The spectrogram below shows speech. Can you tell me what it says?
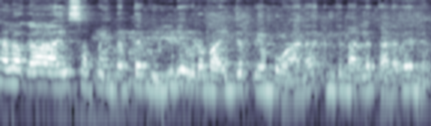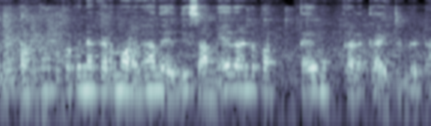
ഹലോ ഗായ്സ് അപ്പോൾ ഇന്നത്തെ വീഡിയോ ഇവിടെ വൈൻഡപ്പ് ചെയ്യാൻ പോവാണ്. എനിക്ക് നല്ല തലവേദന ഉണ്ട് കേട്ടോ. അപ്പോൾ പിന്നെ കിടന്നുറങ്ങാന്ന് എഴുതി സമയം ഏതാണ്ട് പത്തേ മുക്കാലൊക്കെ ആയിട്ടുണ്ട് കേട്ടോ.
